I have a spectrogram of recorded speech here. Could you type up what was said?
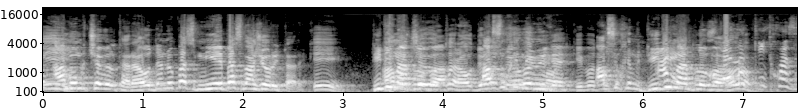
რომ ამომრჩეველთა რაოდენობას მიებას მაჟორიტარი კი დიდი მადლობა. პასუხი მივიღე პასუხი დიდი მადლობა რა კითხვაზე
